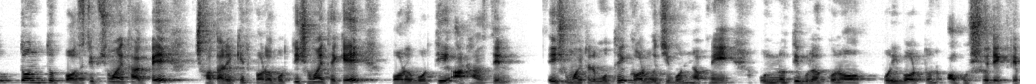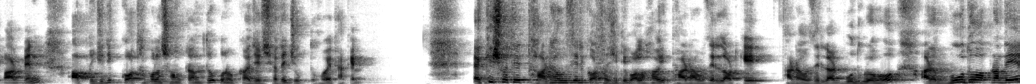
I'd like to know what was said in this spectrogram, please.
অত্যন্ত পজিটিভ সময় থাকবে, ছ তারিখের পরবর্তী সময় থেকে, পরবর্তী আঠাশ দিন। এই সময়টার মধ্যে কর্মজীবনে আপনি উন্নতিমূলক কোনো পরিবর্তন অবশ্যই দেখতে পারবেন। আপনি যদি কথা বলা সংক্রান্ত কোনো কাজের সাথে যুক্ত হয়ে থাকেন। একই সাথে থার্ড হাউসের কথা যদি বলা হয় থার্ড হাউসের লর্ডকে থার্ড হাউসের লর্ড বুধ গ্রহ। আর বুধও আপনাদের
